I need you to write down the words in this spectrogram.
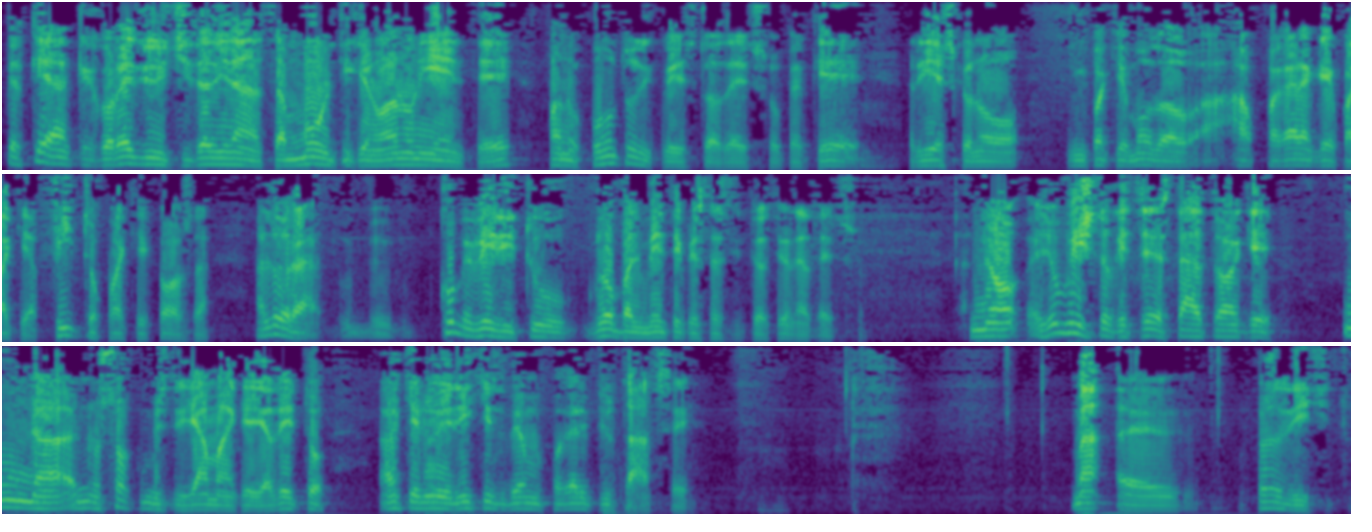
perché anche con reddito di cittadinanza molti che non hanno niente fanno conto di questo adesso, perché riescono in qualche modo a, a pagare anche qualche affitto, qualche cosa. Allora, come vedi tu globalmente questa situazione adesso? No, ho visto che c'è stato anche una, non so come si chiama, anche, ha detto anche noi ricchi dobbiamo pagare più tasse. Ma eh, cosa dici tu?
